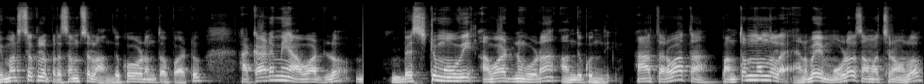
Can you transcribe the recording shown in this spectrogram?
విమర్శకుల ప్రశంసలు అందుకోవడంతో పాటు అకాడమీ అవార్డులో బెస్ట్ మూవీ అవార్డును కూడా అందుకుంది. ఆ తర్వాత పంతొమ్మిది వందల ఎనభై మూడో సంవత్సరంలో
